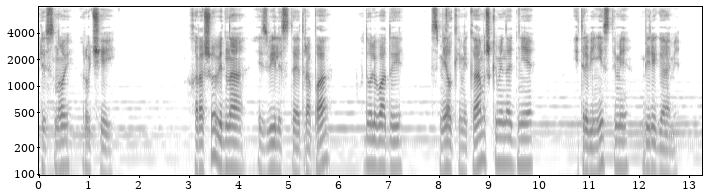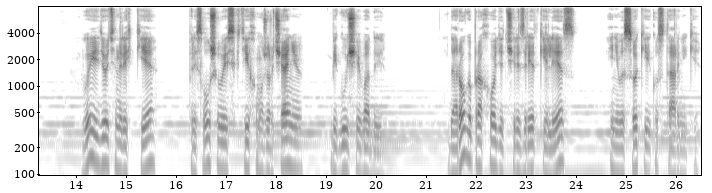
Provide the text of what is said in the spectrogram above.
лесной ручей. Хорошо видна извилистая тропа вдоль воды с мелкими камушками на дне и травянистыми берегами. Вы идете налегке, прислушиваясь к тихому журчанию бегущей воды. Дорога проходит через редкий лес и невысокие кустарники.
